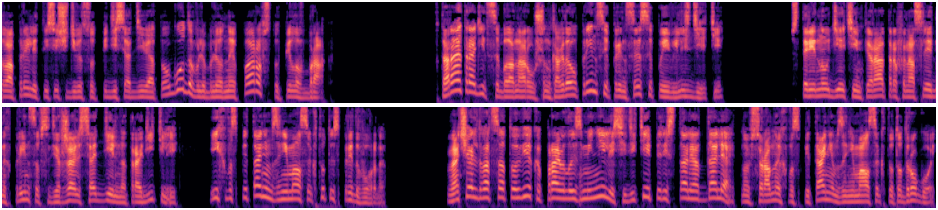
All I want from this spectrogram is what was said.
апреля 1959 года влюбленная пара вступила в брак. Вторая традиция была нарушена, когда у принца и принцессы появились дети. В старину дети императоров и наследных принцев содержались отдельно от родителей, и их воспитанием занимался кто-то из придворных. В начале XX века правила изменились, и детей перестали отдалять, но все равно их воспитанием занимался кто-то другой.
